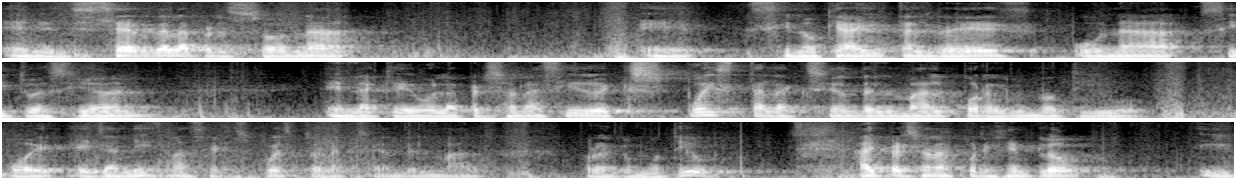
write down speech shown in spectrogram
en el ser de la persona, eh, sino que hay tal vez una situación en la que o la persona ha sido expuesta a la acción del mal por algún motivo, o ella misma se ha expuesto a la acción del mal por algún motivo. Hay personas, por ejemplo, y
